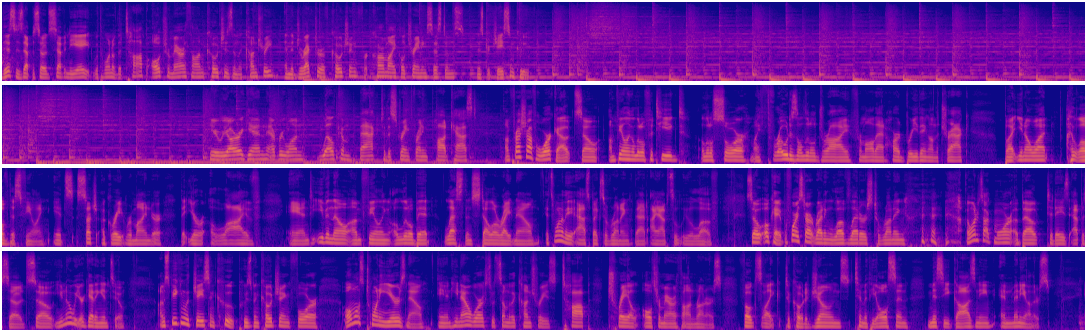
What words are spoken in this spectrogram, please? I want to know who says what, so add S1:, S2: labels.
S1: This is episode 78 with one of the top ultramarathon coaches in the country and the director of coaching for Carmichael Training Systems, Mr. Jason Koop. Here we are again, everyone. Welcome back to the Strength Running Podcast. I'm fresh off a workout, so I'm feeling a little fatigued, a little sore. My throat is a little dry from all that hard breathing on the track. But you know what? I love this feeling. It's such a great reminder that you're alive. And even though I'm feeling a little bit less than stellar right now, it's one of the aspects of running that I absolutely love. So, okay, before I start writing love letters to running, I want to talk more about today's episode so you know what you're getting into. I'm speaking with Jason Koop, who's been coaching for almost 20 years now, and he now works with some of the country's top trail ultramarathon runners, folks like Dakota Jones, Timothy Olson, Missy Gosney, and many others.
